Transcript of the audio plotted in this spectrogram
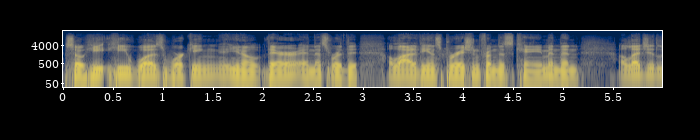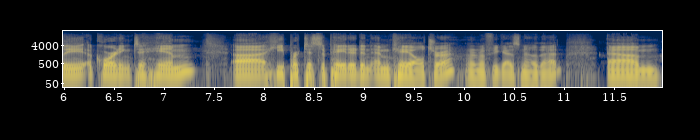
so he he was working, you know, there, and that's where the a lot of the inspiration from this came. And then allegedly, according to him, uh, he participated in MK Ultra. I don't know if you guys know that, um,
